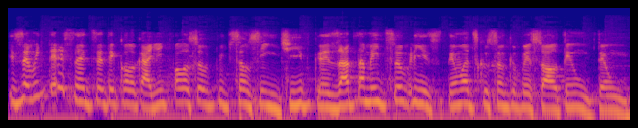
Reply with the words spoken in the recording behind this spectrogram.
Isso é muito interessante você ter colocado. A gente falou sobre ficção científica, exatamente sobre isso. Tem uma discussão que o pessoal tem um, tem um,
